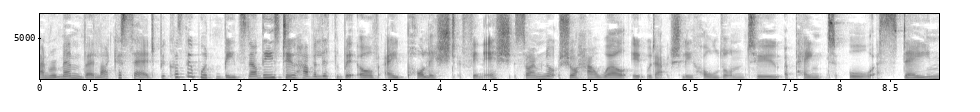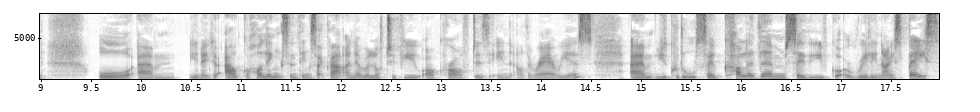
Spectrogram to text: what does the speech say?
And remember, like I said, because they're wooden beads, now these do have a little bit of a polished finish, so I'm not sure how well it would actually hold on to a paint or a stain or, um, you know, your alcohol inks and things like that. I know a lot of you are crafters in other areas. Um, you could also colour them so that you've got a really nice base.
